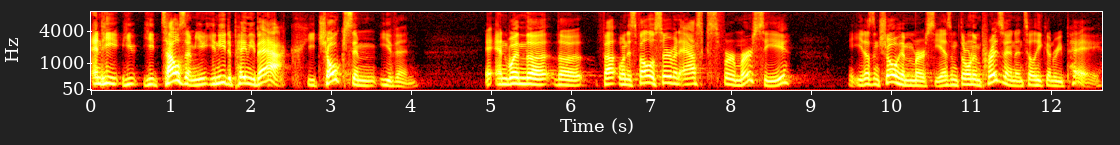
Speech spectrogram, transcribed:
And he, he, he tells him, you, you need to pay me back. He chokes him even. And when, the, the, when his fellow servant asks for mercy, he doesn't show him mercy. He has him thrown in prison until he can repay.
